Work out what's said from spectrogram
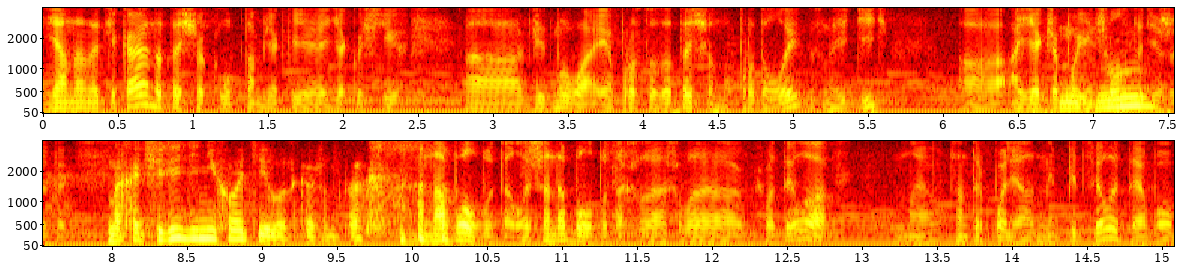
Я не натякаю на те, що клуб там як, якось їх а, відмиває, я просто за те, що ну продали, знайдіть. А а як же по-іншому ну, тоді жити? На Хачеріді не хватило, скажімо так. На Болбута, лише на Болбута хватило в центр поля ним підсилити або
